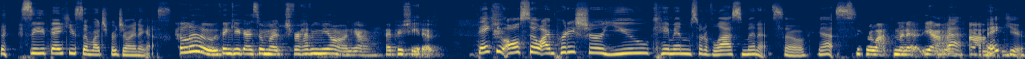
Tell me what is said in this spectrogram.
C, thank you so much for joining us. Hello. Thank you guys so much for having me on. Yeah, I appreciate it. Thank you. Also, I'm pretty sure you came in sort of last minute. So, yes. Super last minute. Yeah. Yeah. Um, Thank you.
